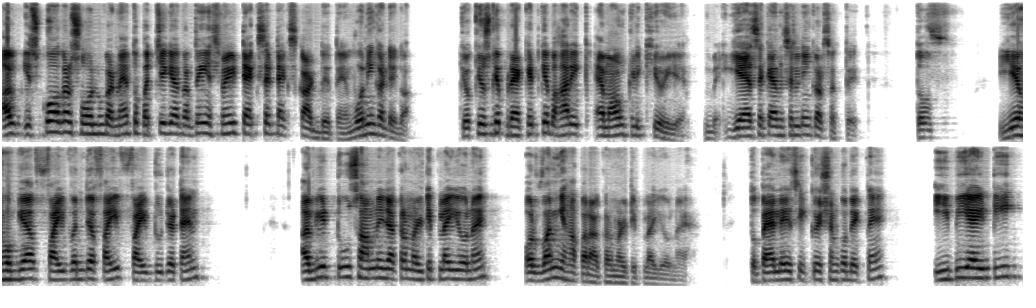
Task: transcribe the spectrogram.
अब इसको अगर सोल्व करना है तो बच्चे क्या करते हैं? इसमें ही टैक्स से टैक्स काट देते हैं। वो नहीं कटेगा। क्योंकि उसके ब्रैकेट के बाहर एक अमाउंट लिखी हुई है। ये ऐसे कैंसिल नहीं कर सकते। तो ये हो गया फाइव वन जा फाइव फाइव टू जा टेन अब ये टू सामने जाकर मल्टीप्लाई होना है और वन यहाँ पर आकर मल्टीप्लाई होना है। तो पहले इस इक्वेशन को देखते हैं। E B I T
